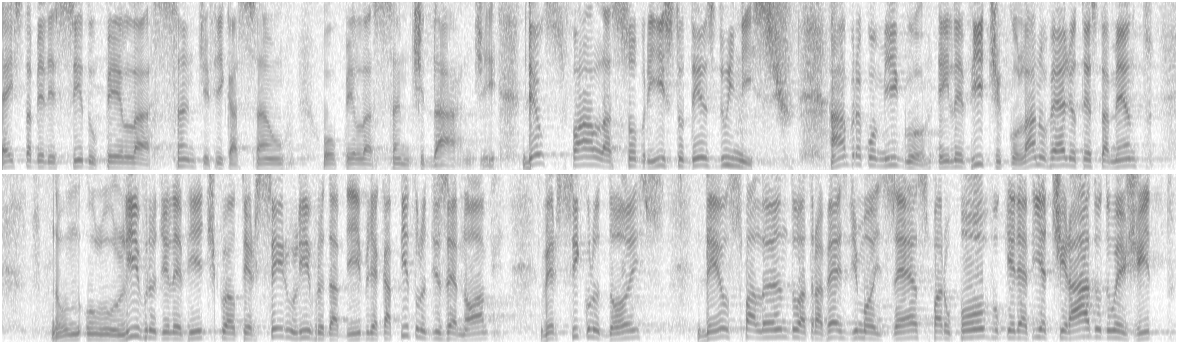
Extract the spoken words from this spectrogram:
é estabelecido pela santificação ou pela santidade. Deus fala sobre isto desde o início. Abra comigo em Levítico, lá no Velho Testamento, o livro de Levítico é o terceiro livro da Bíblia, capítulo 19, versículo 2. Deus falando através de Moisés para o povo que ele havia tirado do Egito.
